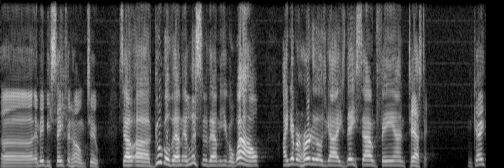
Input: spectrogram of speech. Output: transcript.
Uh, and maybe Safe at Home, too. So uh, Google them and listen to them, and you go, wow, I never heard of those guys. They sound fantastic. Okay?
